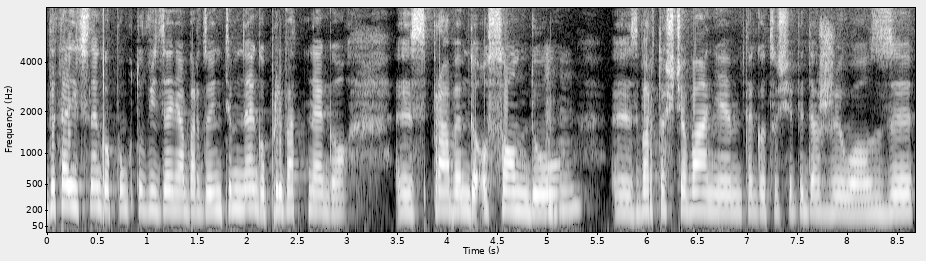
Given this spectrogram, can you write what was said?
detalicznego punktu widzenia, bardzo intymnego, prywatnego, z prawem do osądu, y, z wartościowaniem tego, co się wydarzyło, z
